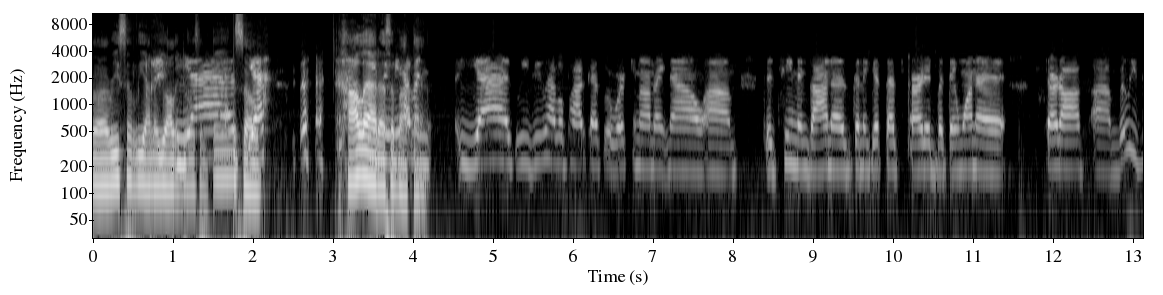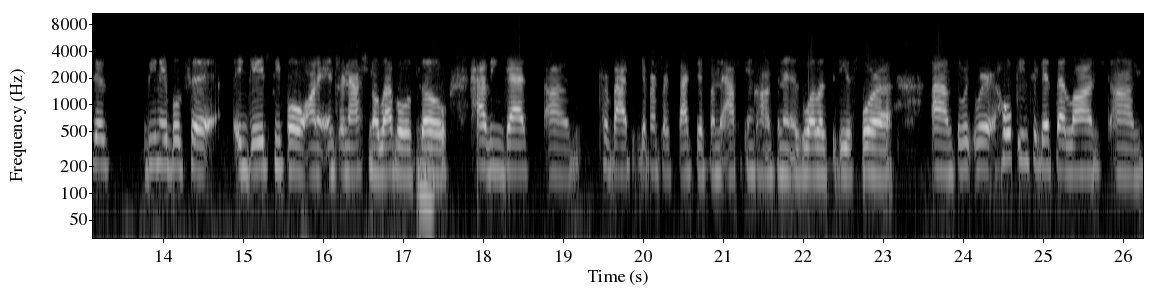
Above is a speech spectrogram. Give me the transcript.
uh, recently. I know you all are doing yes, some things. So, yes. holla at us about that. yes, we do have a podcast we're working on right now. Um, the team in Ghana is going to get that started, but they want to start off um, really just being able to engage people on an international level. Mm-hmm. So having guests um, provide different perspective from the African continent as well as the diaspora. Um, so we're, we're, hoping to get that launched um,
